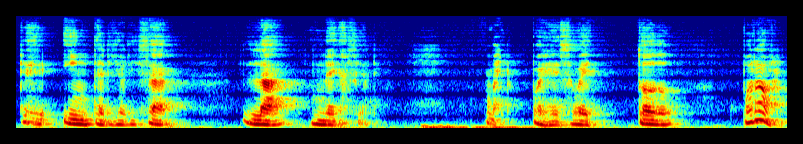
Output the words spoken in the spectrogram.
que es interiorizar las negaciones. Bueno, pues eso es todo por ahora.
